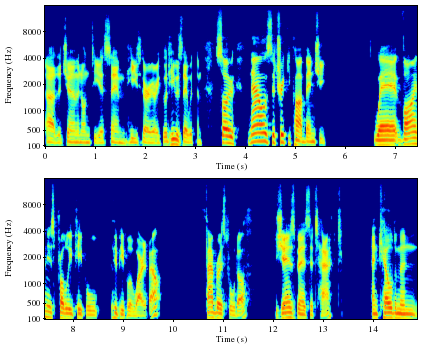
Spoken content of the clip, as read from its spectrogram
Uh, the German on DSM. He's very, very good. He was there with them. So now is the tricky part, Benji, where Vine is probably people who people are worried about. Fabbro's pulled off. Gesbert's attacked. And Kelderman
